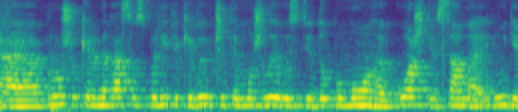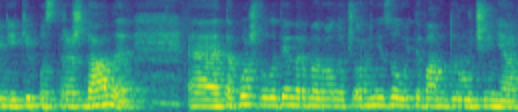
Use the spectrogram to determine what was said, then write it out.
Е, Прошу керівника соцполітики вивчити можливості допомоги коштів саме людям, які постраждали. Е, Також Володимир Миронович, організовуйте вам доручення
